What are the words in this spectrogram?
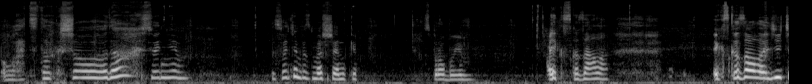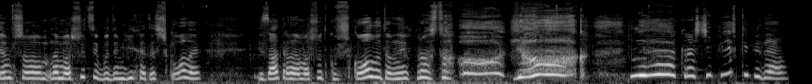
От, так що, да, сьогодні, сьогодні без машинки. Спробуємо. Як сказала, як сказала дітям, що на маршрутці будемо їхати з школи, і завтра на маршрутку в школу, то в них просто О, як? Ні, краще пішки підемо.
